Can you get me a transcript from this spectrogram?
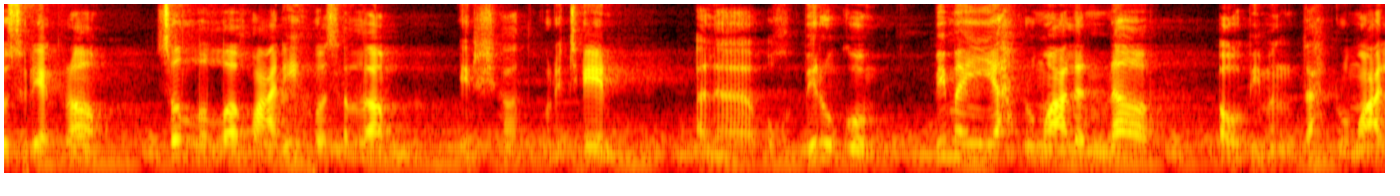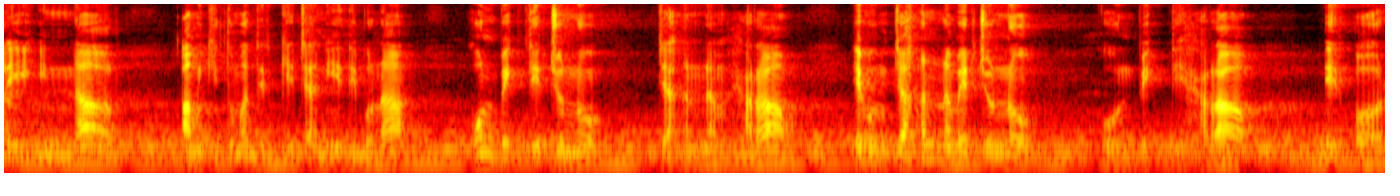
রসুল আকরাম সাল্লাল্লাহু আলাইহি ওয়াসাল্লাম ইরশাদ করেছেন, আলা উখবিরুকুম বিমান ইয়াহরুমু আলান নার আও বিমান তাহরুমু আলাইহিন আমি কি তোমাদেরকে জানিয়ে দেব না কোন ব্যক্তির জন্য জাহান্নাম হারাম এবং জাহান্নামের জন্য কোন ব্যক্তি হারাম? এরপর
